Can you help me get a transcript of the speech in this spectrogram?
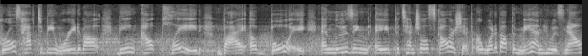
girls have to be worried about being outplayed by a boy and losing a potential scholarship. Or what about the man who has now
